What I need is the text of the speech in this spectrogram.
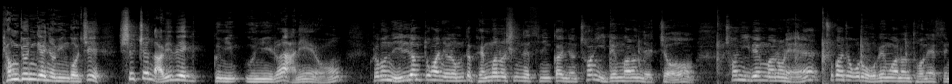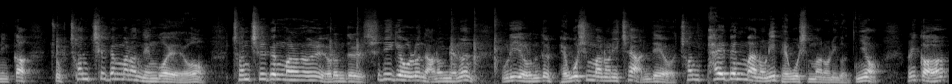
평균 개념인 거지 실제 납입의 의미는 아니에요. 그러면 1년 동안 여러분들 100만 원씩 냈으니까 이제 1200만 원 냈죠. 1200만 원에 추가적으로 500만 원 더 냈으니까 쭉 1700만 원 낸 거예요. 1700만 원을 여러분들 12개월로 나누면은 우리 여러분들 150만 원이 채 안 돼요. 1800만 원이 150만 원이거든요. 그러니까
